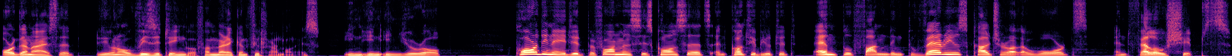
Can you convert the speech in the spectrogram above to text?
organized at, you know, visiting of American philharmonies in, in, in Europe, coordinated performances, concerts, and contributed ample funding to various cultural awards and fellowships.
